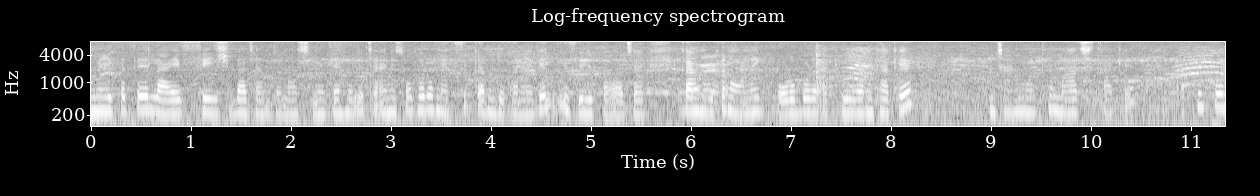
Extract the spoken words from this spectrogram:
আমেরিকাতে লাইভ ফিশ বা জ্যান্ত মাছ নিতে হলে চাইনিজ অথবা মেক্সিকান দোকানে গেলে ইজিলি পাওয়া যায়। কারণ ওখানে অনেক বড় বড় অ্যাকুরিয়াম থাকে, যার মধ্যে মাছ থাকে। আপনি কোন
